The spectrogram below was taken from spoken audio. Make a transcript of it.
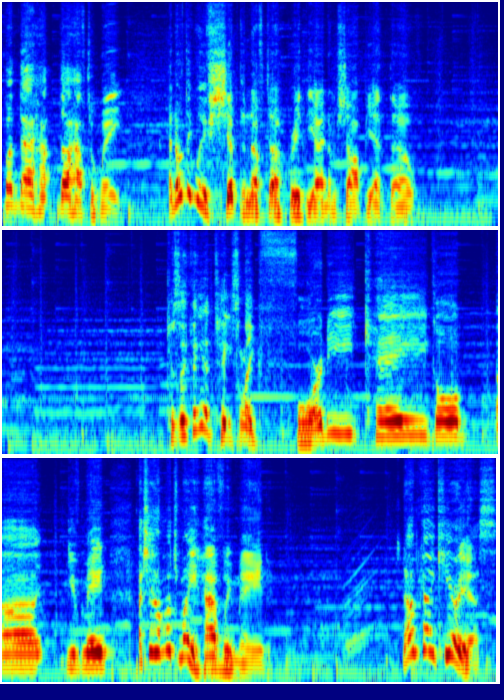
But that ha they'll have to wait. I don't think we've shipped enough to upgrade the item shop yet, though. Because I think it takes like 40k gold uh, you've made. Actually, how much money have we made? Now I'm kind of curious.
